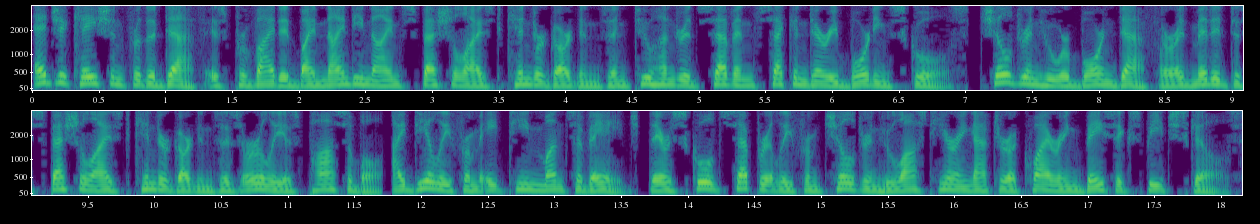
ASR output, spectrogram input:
Education for the deaf is provided by 99 specialized kindergartens and 207 secondary boarding schools. Children who were born deaf are admitted to specialized kindergartens as early as possible, ideally from 18 months of age. They are schooled separately from children who lost hearing after acquiring basic speech skills.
